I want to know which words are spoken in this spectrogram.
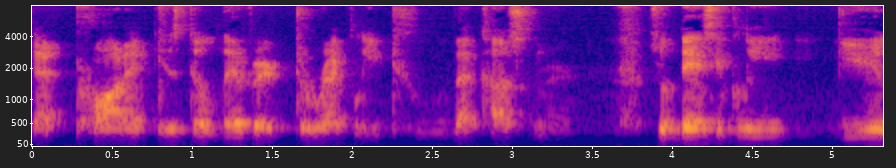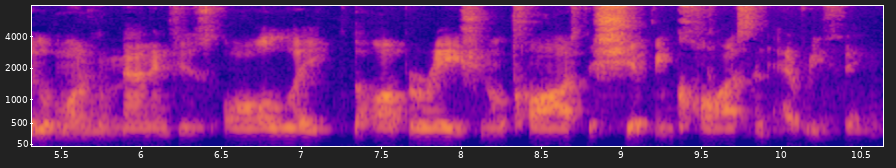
that product is delivered directly to the customer. So basically, you're the one who manages all like the operational cost, the shipping costs, and everything.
